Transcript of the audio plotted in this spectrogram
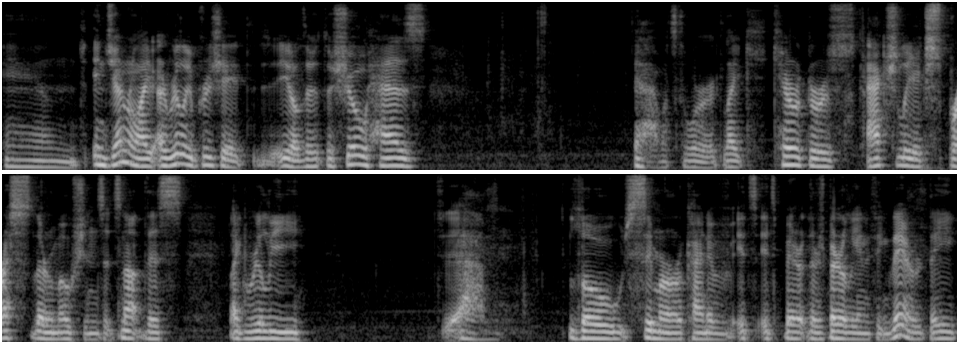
And in general, I, I really appreciate, you know, the, the show has yeah, what's the word? Like characters actually express their emotions. It's not this like really um, low simmer kind of it's it's bare there's barely anything there they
